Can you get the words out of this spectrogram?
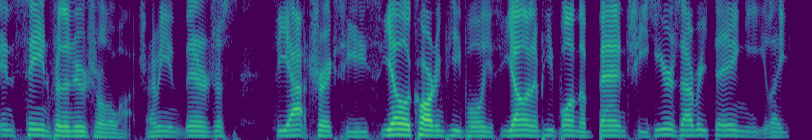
insane for the neutral to watch. I mean, they're just theatrics. He's yellow carding people. He's yelling at people on the bench. He hears everything. He like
